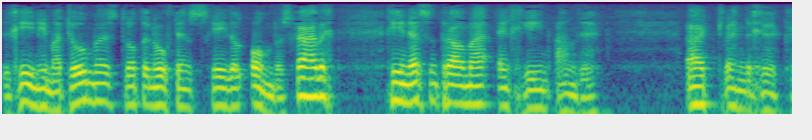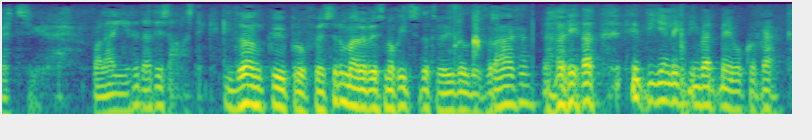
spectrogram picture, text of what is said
geen hematomen, strottenhoofd en schedel onbeschadigd, geen hersentrauma en geen andere uitwendige kwetsuren. Voilà, heren, dat is alles, denk ik. Dank u, professor, maar er is nog iets dat we u wilden vragen. Oh ja, die inlichting werd mij ook gevraagd.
